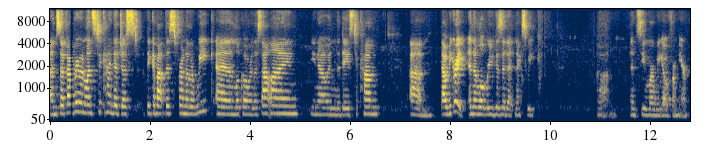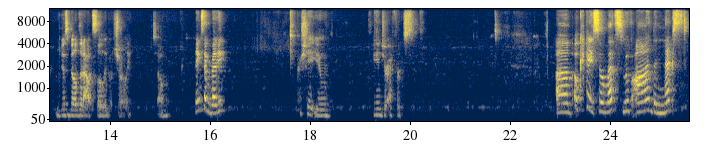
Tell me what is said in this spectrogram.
Um, so if everyone wants to kind of just think about this for another week and look over this outline, you know, in the days to come, um, that would be great. And then we'll revisit it next week um, and see where we go from here. Just build it out slowly but surely. So thanks, everybody. Appreciate you and your efforts. Um, okay, so let's move on. The next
